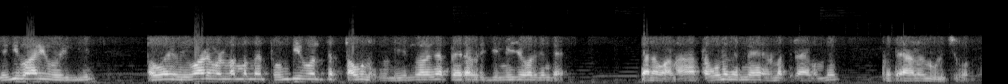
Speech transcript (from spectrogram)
ഗതി മാറി ഒഴുകിയും അതുപോലെ ഒരുപാട് വെള്ളം വന്ന തൊണ്ടി പോലത്തെ ടൗൺ തൊണ്ടി എന്ന് പറഞ്ഞാൽ പേരവർ ജിമ്മി ജോർജിന്റെ സ്ഥലമാണ്. ആ ടൗണ് തന്നെ വെള്ളത്തിലാണെന്നും ഇവിടുത്തെ ആളുകൾ വിളിച്ചു പോകുന്നത്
